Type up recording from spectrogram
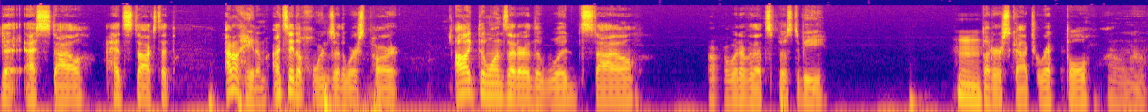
The S style headstocks that I don't hate them. I'd say the horns are the worst part. I like the ones that are the wood style or whatever that's supposed to be. Hmm. Butterscotch ripple. I don't know.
